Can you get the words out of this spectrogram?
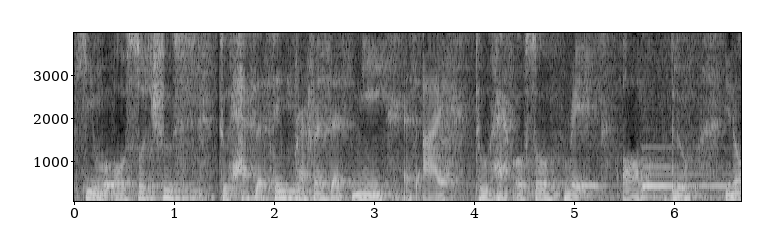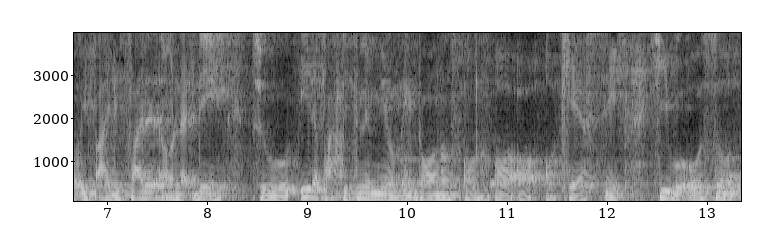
he will also choose to have the same preference as me, as I, to have also red or blue. You know, if I decided on that day to eat a particular meal, McDonald's or, or, or, or KFC, he will also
